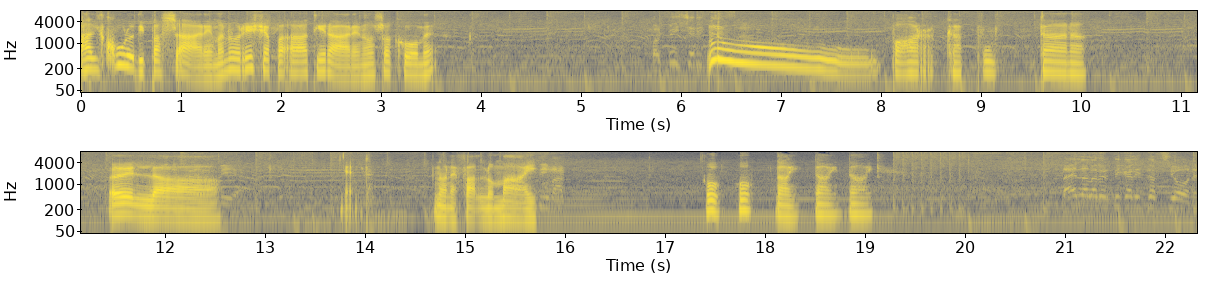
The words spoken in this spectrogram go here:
Ha il culo di passare, ma non riesce a, a tirare, non so come. No! Porca puttana. E là. via. Niente, non è fallo mai. Oh, oh, dai, dai, dai. Bella la verticalizzazione.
